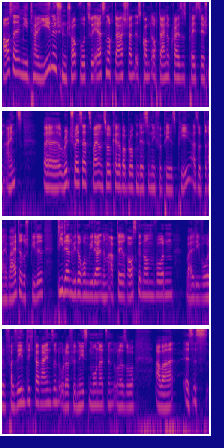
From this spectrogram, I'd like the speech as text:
Außer im italienischen Shop, wo zuerst noch da stand, es kommt auch Dino Crisis PlayStation 1. Äh, Ridge Racer 2 und Soul Calibur Broken Destiny für PSP, also drei weitere Spiele, die dann wiederum wieder in einem Update rausgenommen wurden, weil die wohl versehentlich da rein sind oder für nächsten Monat sind oder so. Aber es ist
